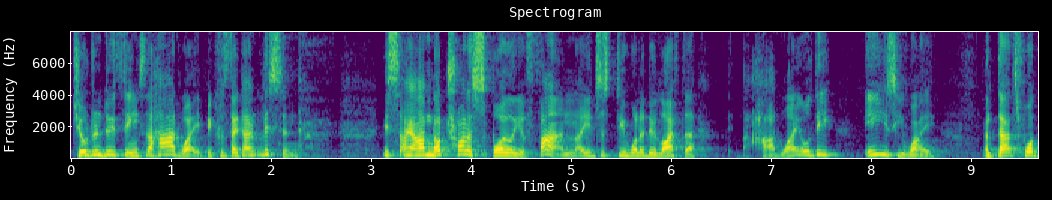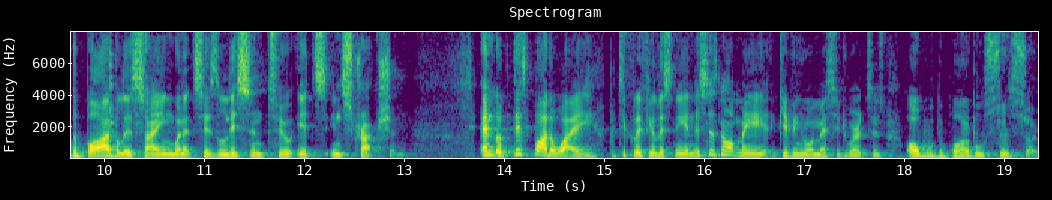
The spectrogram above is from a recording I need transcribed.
Children do things the hard way because they don't listen. you say, I'm not trying to spoil your fun. You just do you want to do life the hard way or the easy way? And that's what the Bible is saying when it says listen to its instruction. And look, this, by the way, particularly if you're listening in, this is not me giving you a message where it says, oh, well, the Bible says so.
